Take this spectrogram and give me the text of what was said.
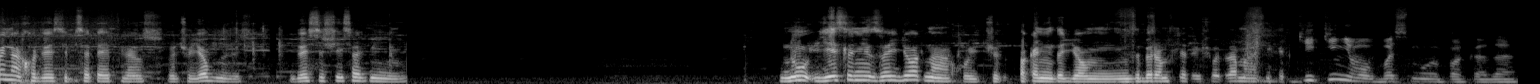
Какой нахуй 255 плюс? Вы что, ёбнулись? 260 минимум. Ну, если не зайдет нахуй, чё- пока не дойдем, не заберем следующего, тогда мы напикать. Ки- Кинь его в восьмую пока, да.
